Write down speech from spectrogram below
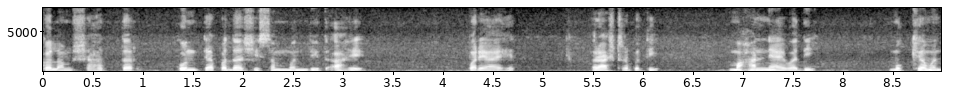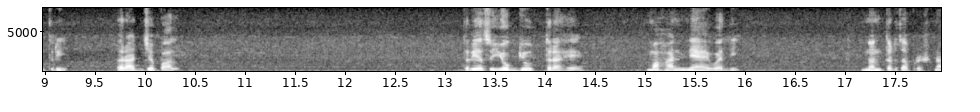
कलम शहात्तर कोणत्या पदाशी संबंधित आहे? पर्याय आहेत. राष्ट्रपती महान न्यायवादी मुख्यमंत्री राज्यपाल. तर याचं योग्य उत्तर आहे महान न्यायवादी. नंतरचा प्रश्न.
